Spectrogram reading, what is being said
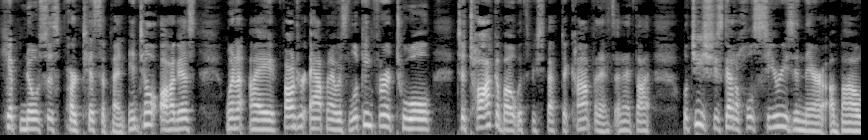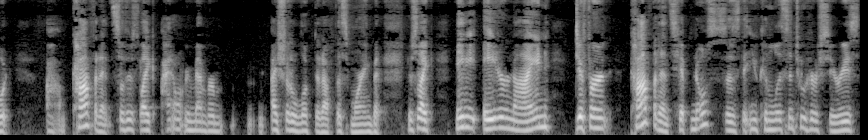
hypnosis participant until August when I found her app and I was looking for a tool to talk about with respect to confidence. And I thought, well, geez, she's got a whole series in there about um, confidence. So there's like, I don't remember, I should have looked it up this morning, but there's like maybe eight or nine different confidence hypnosis is that you can listen to her series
